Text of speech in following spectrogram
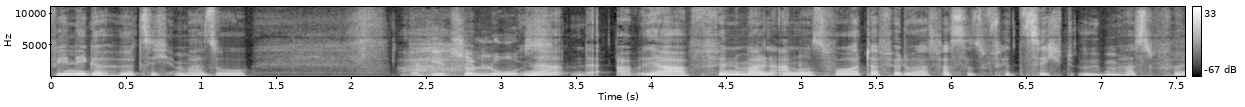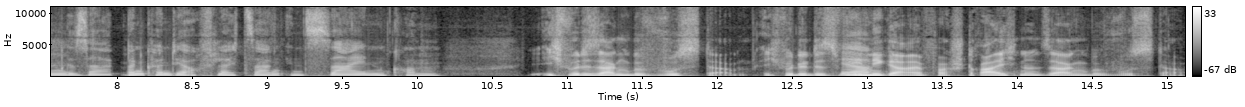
weniger hört sich immer so, Da geht's schon los. ne? ja, finde mal ein anderes Wort dafür. Du hast was dazu Verzicht üben, hast du vorhin gesagt. Man könnte ja auch vielleicht sagen, ins Sein kommen. Ich würde sagen bewusster. Ich würde das Ja. weniger einfach streichen und sagen bewusster.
